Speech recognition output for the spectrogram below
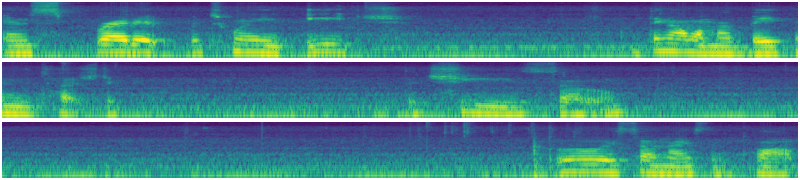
and spread it between each. I think I want my bacon to touch the, the cheese, so Oh, it's so nice and plump.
